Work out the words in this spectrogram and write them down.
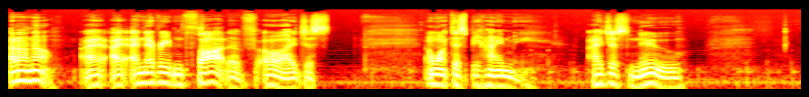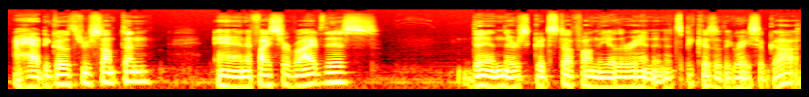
I don't know. I, I, I never even thought of oh I just I want this behind me. I just knew I had to go through something, and if I survive this, then there's good stuff on the other end, and it's because of the grace of God.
